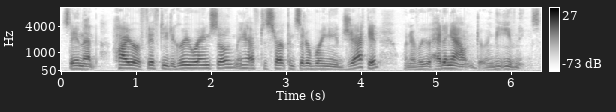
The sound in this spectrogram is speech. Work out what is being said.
stay in that higher 50 degree range, so you may have to start consider bringing a jacket whenever you're heading out during the evenings.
